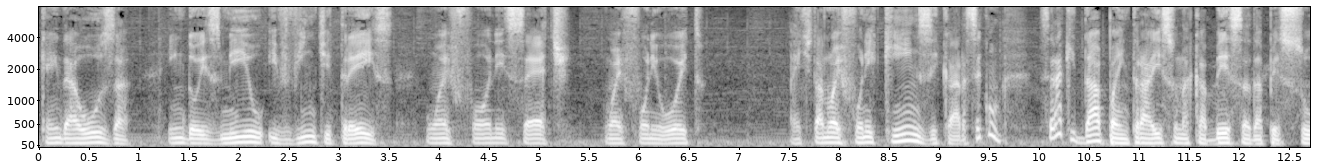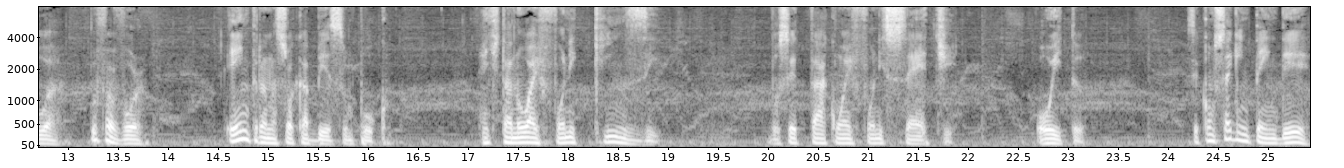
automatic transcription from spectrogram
Quem ainda usa em 2023 um iPhone 7, um iPhone 8. A gente tá no iPhone 15, cara. Com... Será que dá para entrar isso na cabeça da pessoa? Por favor, entra na sua cabeça um pouco. A gente tá no iPhone 15. Você tá com o iPhone 7, 8. Você consegue entender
